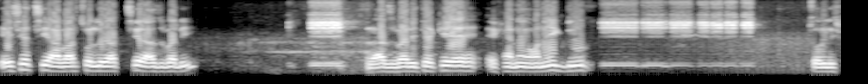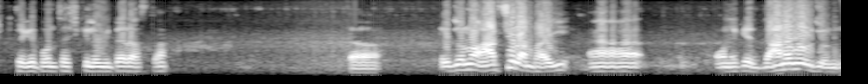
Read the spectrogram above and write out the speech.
এসেছি, আবার চলে যাচ্ছি রাজবাড়ি। রাজবাড়ি থেকে এখানে অনেক দূর, চল্লিশ থেকে পঞ্চাশ কিলোমিটার রাস্তা। তা এই জন্য আসছিলাম ভাই অনেকে জানানোর জন্য।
